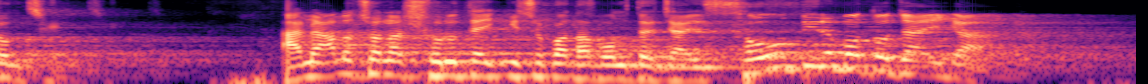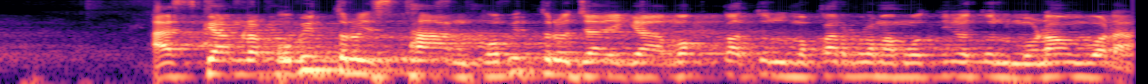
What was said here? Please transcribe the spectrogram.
চলছে। আমি আলোচনার শুরুতেই কিছু কথা বলতে চাই। সৌদির মতো জায়গা আজকে আমরা পবিত্র স্থান, পবিত্র জায়গা, মক্কাতুল মোকাররমা, মদিনাতুল মোনাওয়ারা,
